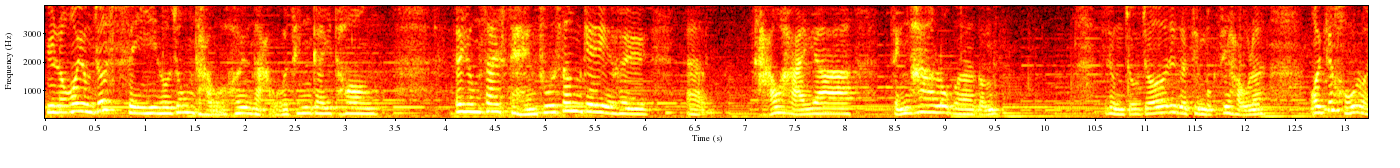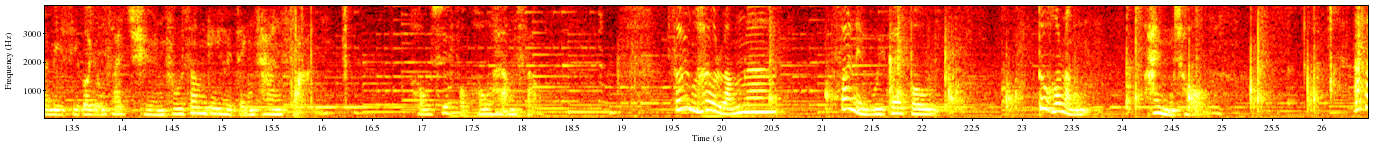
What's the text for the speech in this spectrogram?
原來我用咗四個鐘頭去熬個清雞湯，又用晒成副心機去誒炒蟹啊、整蝦碌啊咁。自從做咗呢個節目之後咧，我已經好耐未試過用晒全副心機去整餐飯，好舒服，好享受。所以我喺度諗咧，翻嚟會計部都可能係唔錯。阿西，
